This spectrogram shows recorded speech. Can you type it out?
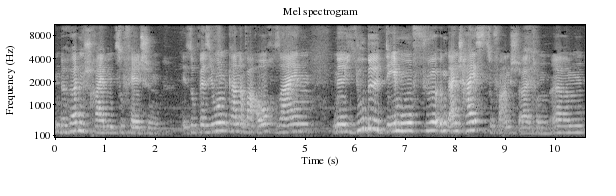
ein Behördenschreiben zu fälschen. Subversion kann aber auch sein, eine Jubeldemo für irgendeinen Scheiß zu veranstalten. Ähm,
